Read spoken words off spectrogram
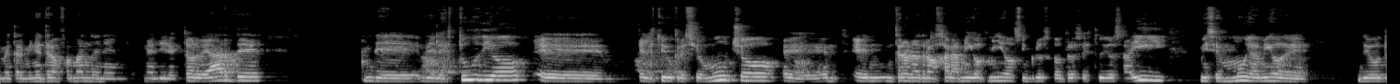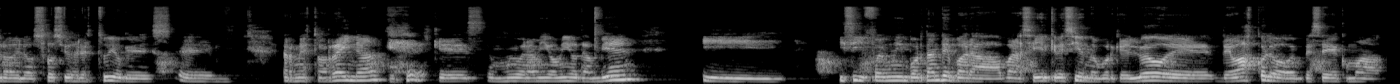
me terminé transformando en el, en el director de arte de- del estudio. eh, el estudio creció mucho, eh, en- entraron a trabajar amigos míos, incluso otros estudios ahí. Me hice muy amigo de, de otro de los socios del estudio, que es eh, Ernesto Reina, que es un muy buen amigo mío también. Y, y sí, fue muy importante para, para seguir creciendo, porque luego de, de Vasco empecé como a,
